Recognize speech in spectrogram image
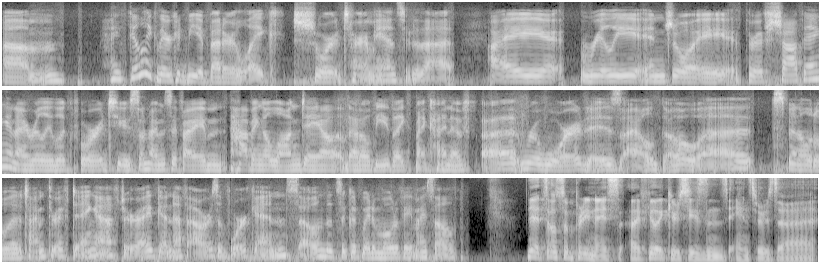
Um, I feel like there could be a better like short term answer to that. I really enjoy thrift shopping and I really look forward to sometimes if I'm having a long day that'll be like my kind of uh, reward is I'll go uh, spend a little bit of time thrifting after I get enough hours of work in so that's a good way to motivate myself. Yeah, it's also pretty nice. I feel like your seasons answer is a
